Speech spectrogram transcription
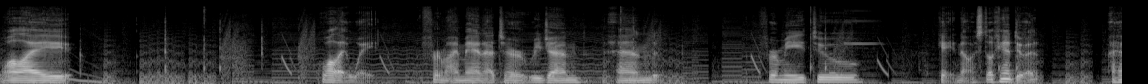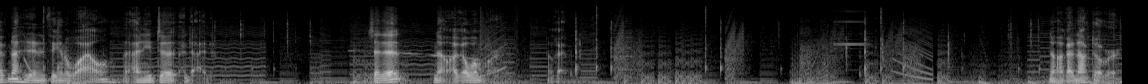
While I... While I wait for my mana to regen and for me to... Okay, no, I still can't do it. I have not hit anything in a while. I need to... I died. Is that it? No, I got one more. Okay. No, I got knocked over.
